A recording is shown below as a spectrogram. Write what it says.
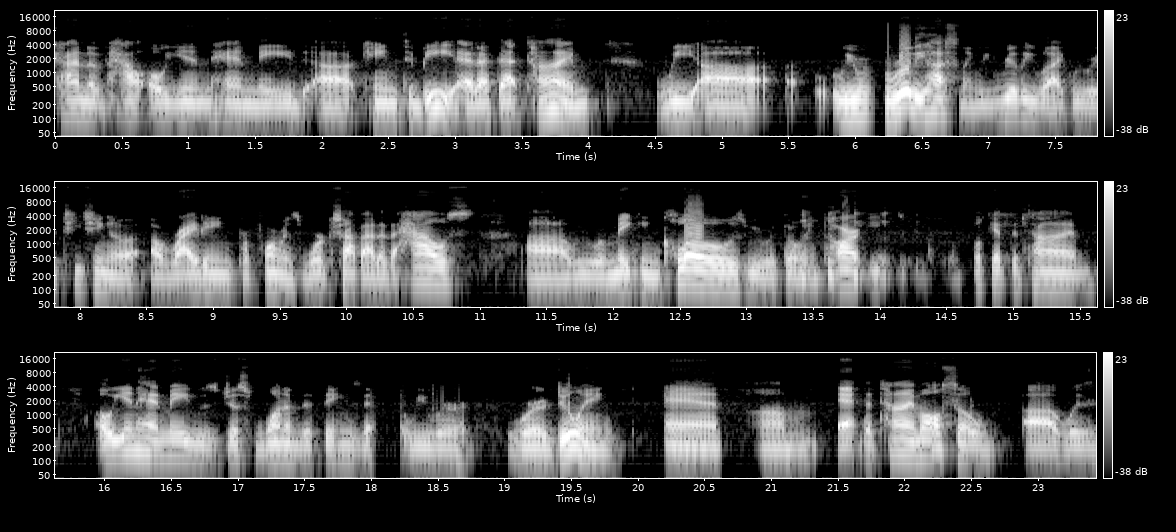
kind of how Oyin Handmade uh, came to be. And at that time, we uh, we were really hustling. We really like we were teaching a, a writing performance workshop out of the house. Uh, we were making clothes. We were throwing parties. we were a book at the time. Oyin Handmade was just one of the things that we were were doing. And um, at the time, also uh, was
